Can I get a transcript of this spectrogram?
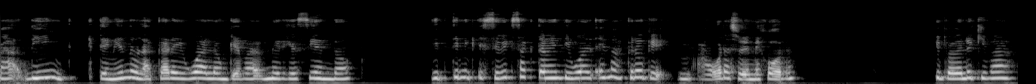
va Dean teniendo la cara igual aunque va envejeciendo y tiene, se ve exactamente igual es más creo que ahora se ve mejor y que va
